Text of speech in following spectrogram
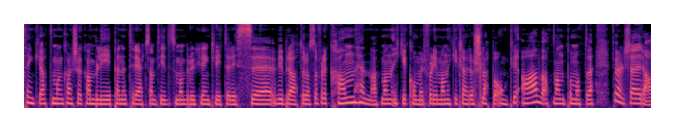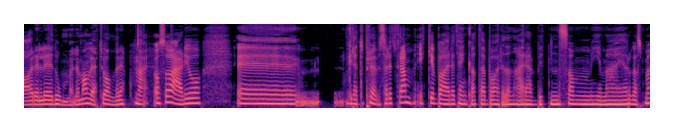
tenke at man kanskje kan bli penetrert samtidig som man bruker en klitoris-vibrator også, for det kan hende at man ikke kommer fordi man ikke klarer å slappe ordentlig av, at man på en måte føler seg rar eller dum, eller man vet jo aldri. Nei. Og så er det jo eh, greit å prøve seg litt fram, ikke bare tenke at det er bare den her rævbiten som gir meg orgasme.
